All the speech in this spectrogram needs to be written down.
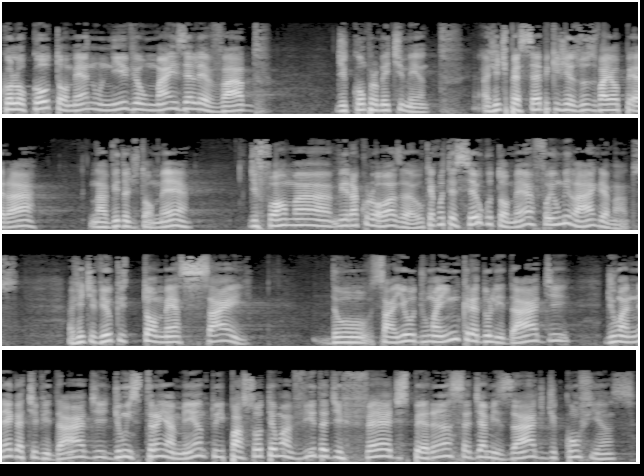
colocou Tomé num nível mais elevado de comprometimento. A gente percebe que Jesus vai operar na vida de Tomé de forma miraculosa. O que aconteceu com Tomé foi um milagre, amados. A gente viu que Tomé sai do, saiu de uma incredulidade, de uma negatividade, de um estranhamento e passou a ter uma vida de fé, de esperança, de amizade, de confiança.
